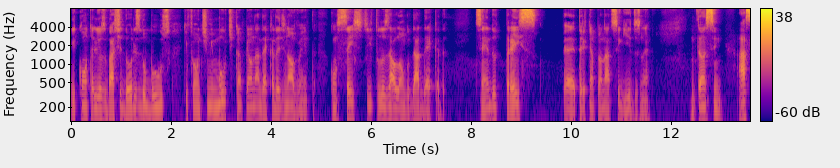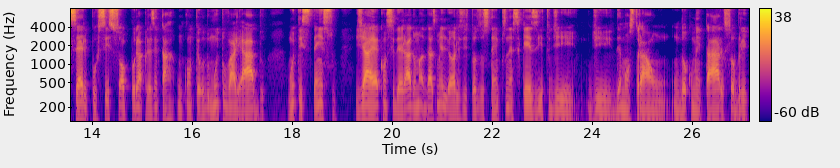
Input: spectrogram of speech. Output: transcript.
e conta ali os bastidores do Bulls, que foi um time multicampeão na década de 90, com seis títulos ao longo da década, sendo três é, tricampeonatos seguidos, né? Então, assim, a série, por si só, por apresentar um conteúdo muito variado, muito extenso, já é considerada uma das melhores de todos os tempos nesse quesito de, de demonstrar um, um documentário sobre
